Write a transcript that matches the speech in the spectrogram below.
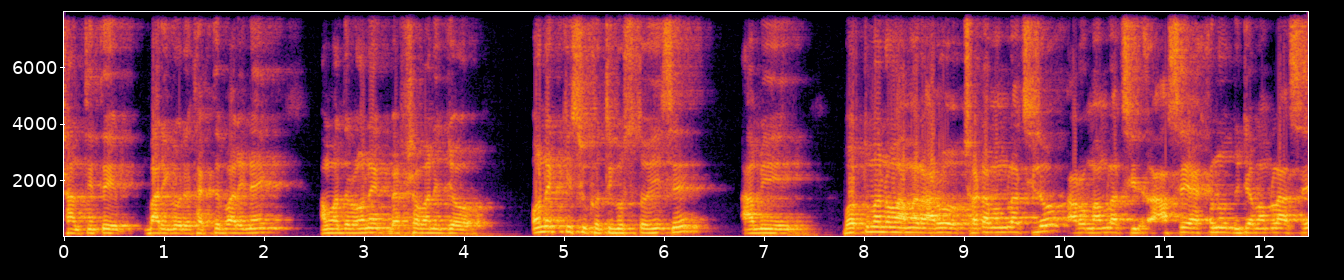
শান্তিতে বাড়ি করে থাকতে পারি নাই। আমাদের অনেক ব্যবসা বাণিজ্য অনেক কিছু ক্ষতিগ্রস্ত হয়েছে। আমি বর্তমানেও আমার আরও ছটা মামলা ছিল আরও মামলা ছিল আছে এখনও দুইটা মামলা আছে।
